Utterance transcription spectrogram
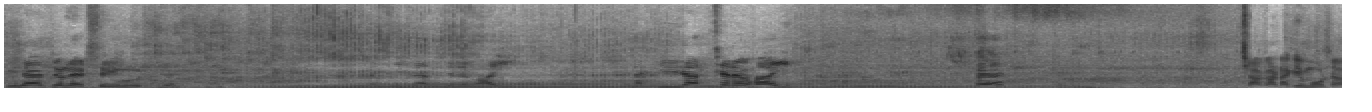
বিদায় চলে এসছে এই মুহূর্তে কি যাচ্ছে রে ভাই এটা যাচ্ছে রে ভাই। হ্যাঁ? চাকাটা কি মোটা?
